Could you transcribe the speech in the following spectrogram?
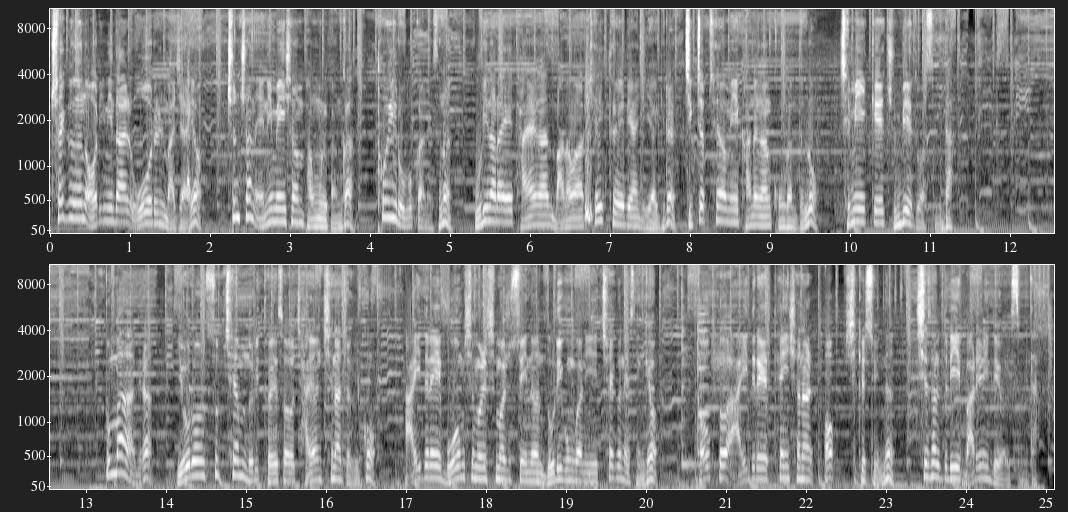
최근 어린이달 5월을 맞이하여 춘천 애니메이션 박물관과 토이 로봇관에서는 우리나라의 다양한 만화와 캐릭터에 대한 이야기를 직접 체험이 가능한 공간들로 재미있게 준비해 두었습니다. 뿐만 아니라 요런 숲 체험 놀이터에서 자연 친화적이고 아이들의 모험심을 심어줄 수 있는 놀이 공간이 최근에 생겨 더욱더 아이들의 텐션을 업 시킬 수 있는 시설들이 마련이 되어 있습니다.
